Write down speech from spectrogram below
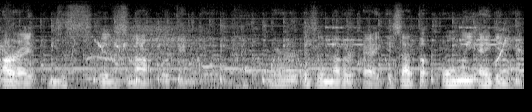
Alright, this is not looking good. Where is another egg? Is that the only egg in here?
